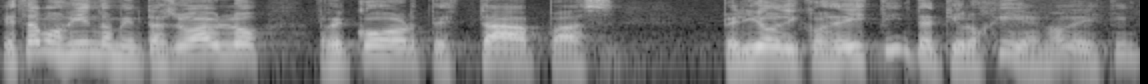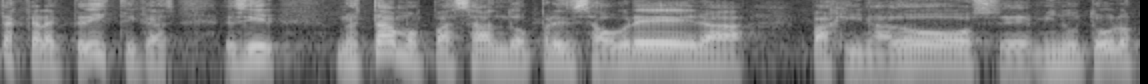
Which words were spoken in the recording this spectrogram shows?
Estamos viendo mientras yo hablo recortes, tapas, periódicos de distinta etiología, ¿no? de distintas características. Es decir, no estamos pasando prensa obrera, página 12, minuto 1.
